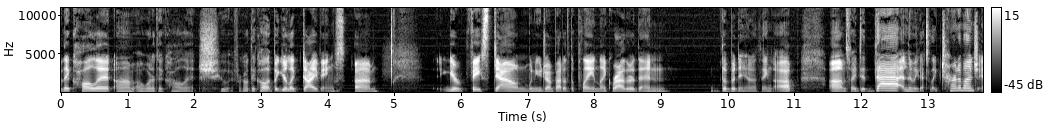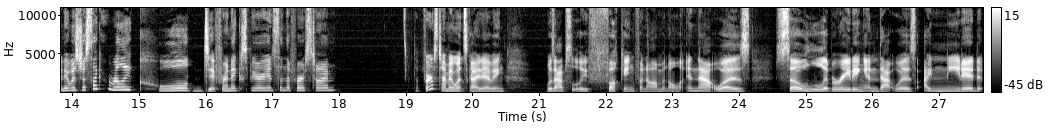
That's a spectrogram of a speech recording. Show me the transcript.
they call it, um, oh, what do they call it? Shoot, I forgot what they call it, but you're like diving. Um, you're face down when you jump out of the plane, like rather than the banana thing up. Um, so I did that, and then we got to like turn a bunch, and it was just like a really cool, different experience than the first time. The first time I went skydiving was absolutely fucking phenomenal, and that was so liberating, and that was I needed.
